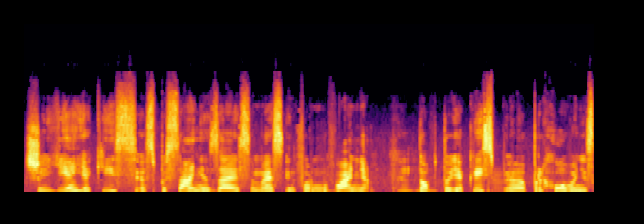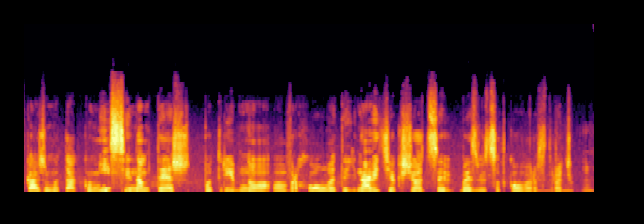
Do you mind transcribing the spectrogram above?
Чи є якісь списання за смс-інформування? Мгм. Тобто якісь е, приховані, скажімо так, комісії нам теж потрібно е, враховувати, навіть якщо це безвідсоткова розстрочка. Мгм.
